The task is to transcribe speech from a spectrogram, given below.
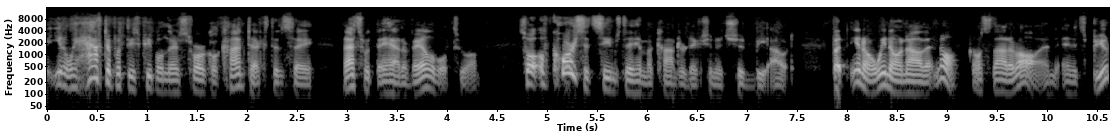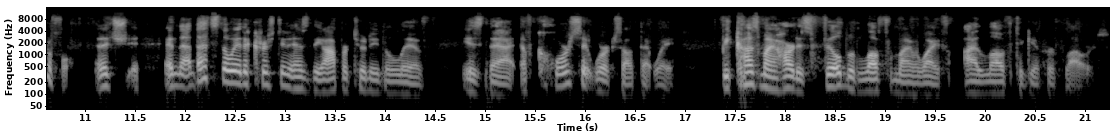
you know, we have to put these people in their historical context and say that's what they had available to them. So of course it seems to him a contradiction. It should be out. But you know, we know now that no, no, it's not at all, and and it's beautiful, and it's and that that's the way the Christian has the opportunity to live. Is that of course it works out that way, because my heart is filled with love for my wife. I love to give her flowers.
